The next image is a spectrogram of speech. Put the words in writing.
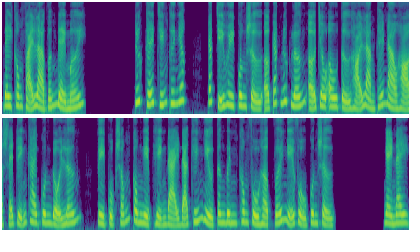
đây không phải là vấn đề mới. Trước Thế chiến thứ nhất, các chỉ huy quân sự ở các nước lớn ở châu Âu tự hỏi làm thế nào họ sẽ triển khai quân đội lớn, vì cuộc sống công nghiệp hiện đại đã khiến nhiều tân binh không phù hợp với nghĩa vụ quân sự. Ngày nay,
